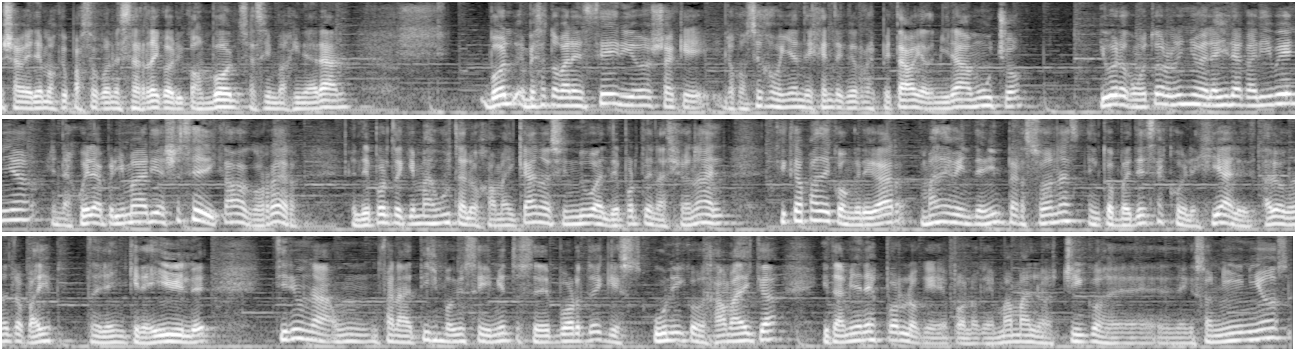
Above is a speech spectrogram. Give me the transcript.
Ya veremos qué pasó con ese récord y con Bolt, ya se imaginarán. Bolt empezó a tomar en serio, ya que los consejos venían de gente que respetaba y admiraba mucho. Y bueno, como todos los niños de la isla caribeña, en la escuela primaria ya se dedicaba a correr. El deporte que más gusta a los jamaicanos es sin duda el deporte nacional, que es capaz de congregar más de 20.000 personas en competencias colegiales, algo que en otro país sería increíble. Tiene un fanatismo y un seguimiento a ese deporte que es único en Jamaica y también es por lo que, por lo que maman los chicos de, que son niños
